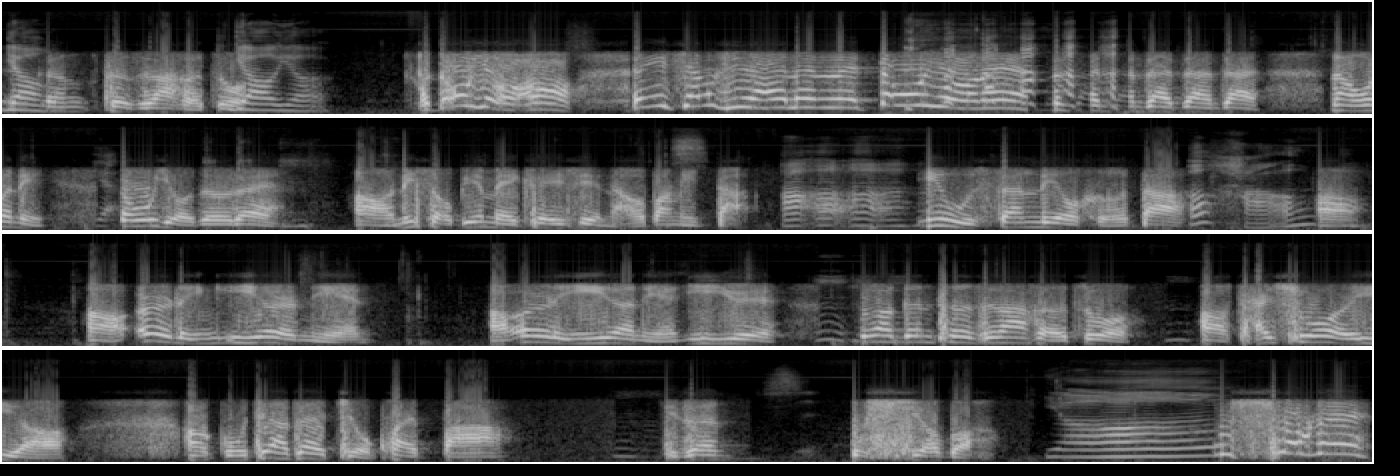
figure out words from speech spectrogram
有。跟特斯拉合作？有有，哦都有哦，哎，想起来了嘞，都有呢。在在在在在，那我问你，都有对不对？哦，你手边没 K 线啊，我帮你打。啊啊啊，一五三六何大。哦好，啊啊，二零一二年，啊，二零一二年一月说要跟特斯拉合作，哦，才说而已哦，好，股价在九块八，几真不修不？有不修呢？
